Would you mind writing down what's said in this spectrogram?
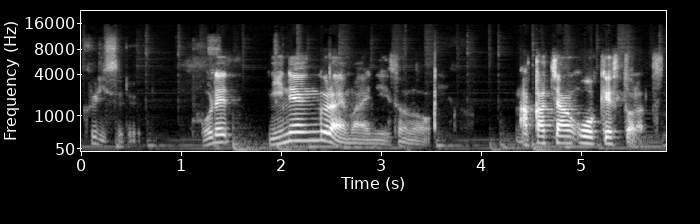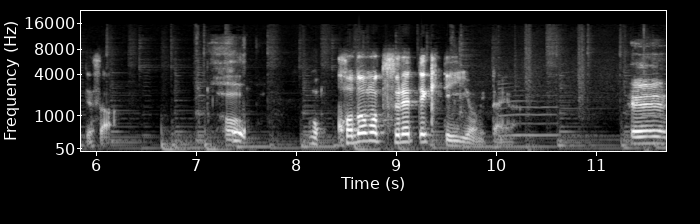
くりする俺、2年ぐらい前に、その、赤ちゃんオーケストラっつってさ、もう子供連れてきていいよみたいな。へえ。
